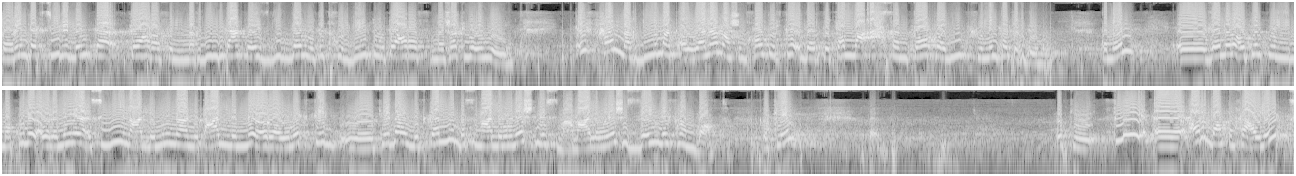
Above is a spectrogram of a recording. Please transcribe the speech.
شهرين ده كتير اللي أنت تعرف المخدوم بتاعك كويس جدا وتدخل بيته وتعرف مشاكله إيه. افهم مخدومك اولا عشان خاطر تقدر تطلع أحسن طاقة ليك في اللي أنت تخدمه تمام؟ آه زي ما أنا قلت لكم المقولة الأولانية سنين علمونا نتعلم نقرأ ونكتب وكده ونتكلم بس ما علموناش نسمع ما علموناش إزاي نفهم بعض. okay؟ طيب. okay. في آه أربع تفاعلات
